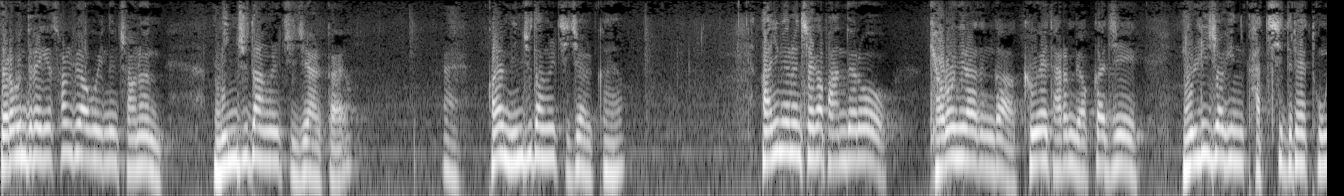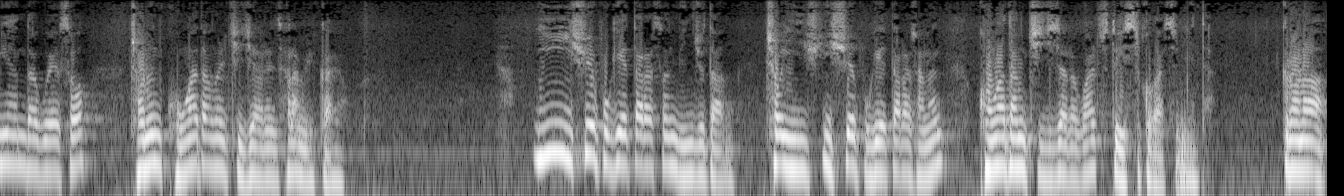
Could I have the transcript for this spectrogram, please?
여러분들에게 설교하고 있는 저는 민주당을 지지할까요? 네. 과연 민주당을 지지할까요? 아니면은 제가 반대로 결혼이라든가 그 외 다른 몇 가지 윤리적인 가치들에 동의한다고 해서 저는 공화당을 지지하는 사람일까요? 이 이슈의 보기에 따라서는 민주당, 저 이슈의 보기에 따라서는 공화당 지지자라고 할 수도 있을 것 같습니다. 그러나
